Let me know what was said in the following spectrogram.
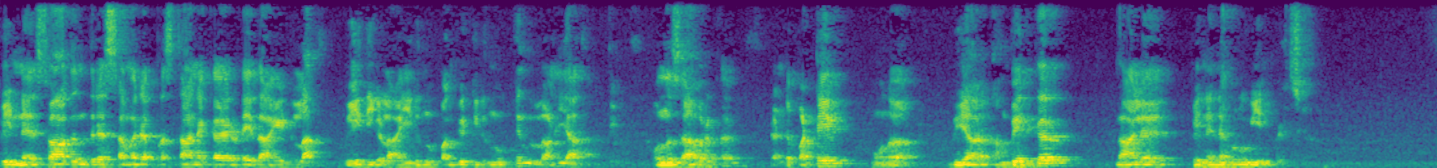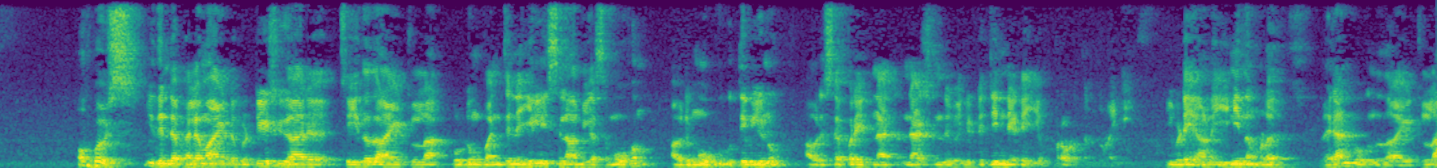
പിന്നെ സ്വാതന്ത്ര്യ സമര പ്രസ്ഥാനക്കാരുടേതായിട്ടുള്ള വേദികളായിരുന്നു പങ്കിട്ടിരുന്നു എന്നുള്ളതാണ് യാഥാർത്ഥ്യം. ഒന്ന് സാവർക്കർ രണ്ട് പട്ടേൽ മൂന്ന് ബി ആർ അംബേദ്കർ നാല് പിന്നെ നെഹ്റുവിയൻ കൾച്ചർ ഒഫ്കോഴ്സ് ഇതിന്റെ ഫലമായിട്ട് ബ്രിട്ടീഷുകാർ ചെയ്തതായിട്ടുള്ള കൊടും വഞ്ചനയിൽ ഇസ്ലാമിക സമൂഹം അവർ മൂക്കുകുത്തി വീണു. അവർ സെപ്പറേറ്റ് നാഷനു വേണ്ടിയിട്ട് ജിന്നയുടെയും പ്രവർത്തനം തുടങ്ങി. ഇവിടെയാണ് ഇനി നമ്മൾ വരാൻ പോകുന്നതായിട്ടുള്ള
